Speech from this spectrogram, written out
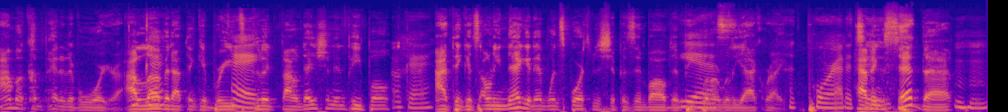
I'm a competitive warrior. I love it. I think it breeds Mm-hmm. Hey. good foundation in people. Okay. I think it's only negative when sportsmanship is involved and people Yes. don't really act right. Like poor attitude. Having said that, Mm-hmm.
